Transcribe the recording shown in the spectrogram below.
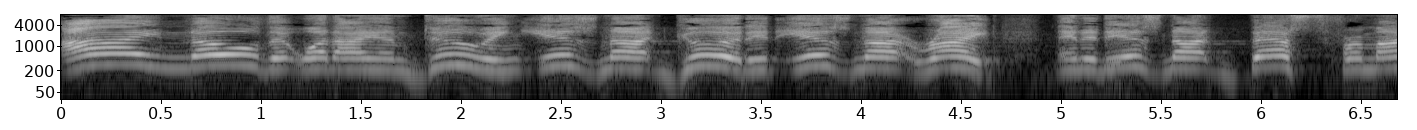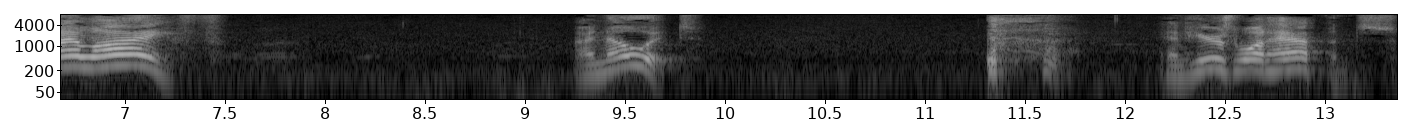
I know that what I am doing is not good, it is not right, and it is not best for my life. I know it. and here's what happens.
